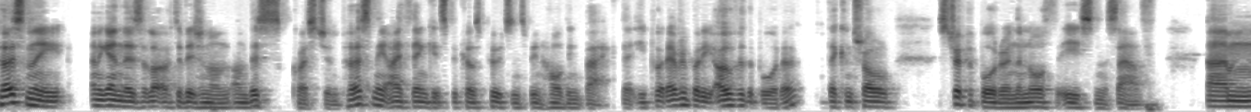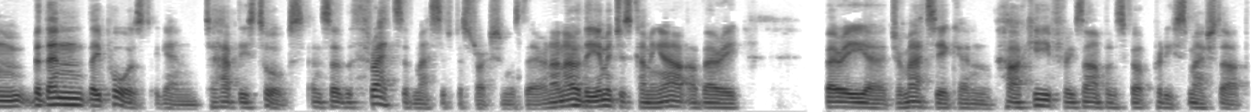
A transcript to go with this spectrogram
Personally, and again, there's a lot of division on, on this question. Personally, I think it's because Putin's been holding back, that he put everybody over the border. They control strip of border in the north, the east, and the south. Um, but then they paused again to have these talks. And so the threat of massive destruction was there. And I know the images coming out are very very uh, dramatic. And Kharkiv, for example, has got pretty smashed up.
